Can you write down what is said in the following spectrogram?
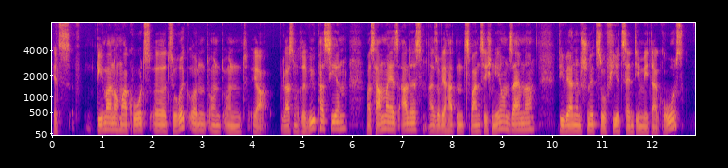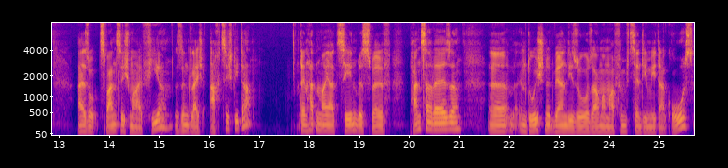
Jetzt gehen wir noch mal kurz äh, zurück und, und, und ja, lassen Revue passieren. Was haben wir jetzt alles? Also wir hatten 20 Neonseimler, die wären im Schnitt so 4 cm groß. Also 20 mal 4 sind gleich 80 Liter. Dann hatten wir ja 10 bis 12 Panzerwälse. Äh, Im Durchschnitt wären die so, sagen wir mal, 5 cm groß.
